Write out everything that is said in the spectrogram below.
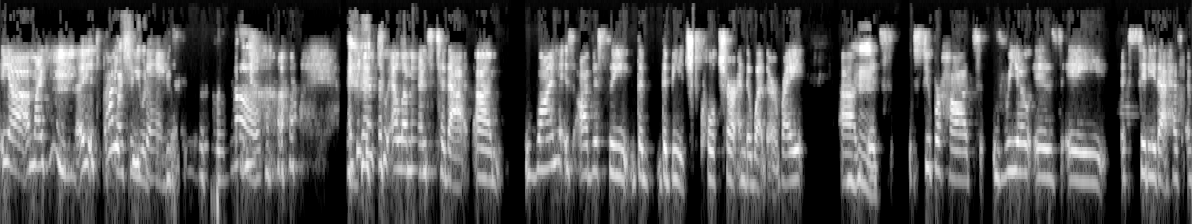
Yeah i'm like hmm it's probably two things. no i think there are two elements to that. Um, one is obviously the the beach culture and the weather right? Um, mm-hmm. It's super hot. Rio is a, a city that has a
